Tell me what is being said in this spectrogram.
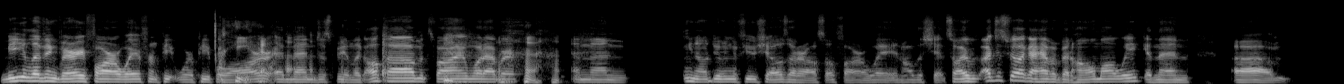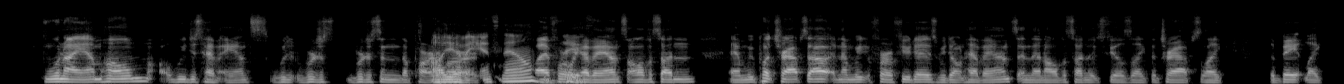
me living very far away from pe- where people are Yeah. and then just being like i'll come it's fine whatever. And then you know doing a few shows that are also far away and all the shit. So I, I just feel like i haven't been home all week. And then um when i am home we just have ants. We, we're just we're just in the part oh, of you have ants now? life where we have ants all of a sudden. And we put traps out and then we for a few days we don't have ants. And then all of a sudden it feels like the traps like the bait like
